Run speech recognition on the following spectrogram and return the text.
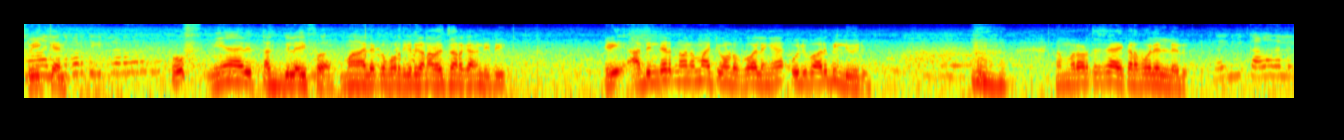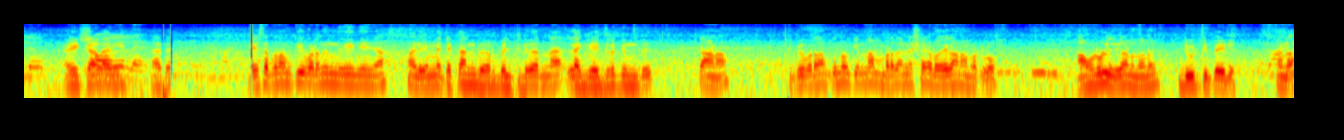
ഫ്രീക്കൻ ഓഫ് നീ ആര് തഗ് ലൈഫ് മാലൊക്കെ പുറത്തേക്ക് കാണാൻ വെച്ച് നടക്കാൻ വേണ്ടിയിട്ട്. എടി അതിന്റെ അടുത്ത് നമ്മൾ മാറ്റി കൊണ്ടുപോകും അല്ലെങ്കിൽ ഒരുപാട് ബില്ല് വരും. നമ്മുടെ അവിടുത്തെ ചായക്കട പോലെ അല്ലേ ഇത് അതെ. കേസ് അപ്പോൾ നമുക്ക് ഇവിടെ നിന്ന് കഴിഞ്ഞ് കഴിഞ്ഞാൽ അളിയൻ മറ്റേ കൺവേർ ബെൽറ്റിൽ വരുന്ന ലഗേജ് എടുക്കുന്നത് കാണാം. ഇപ്പോൾ ഇവിടെ നമുക്ക് നോക്കി നമ്മുടെ തന്നെ ഷേഡോയെ കാണാൻ പറ്റുള്ളൂ. അവിടെ ഉള്ളിൽ കാണുന്നതാണ് ഡ്യൂട്ടി പെയ്ഡ് കണ്ടോ?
